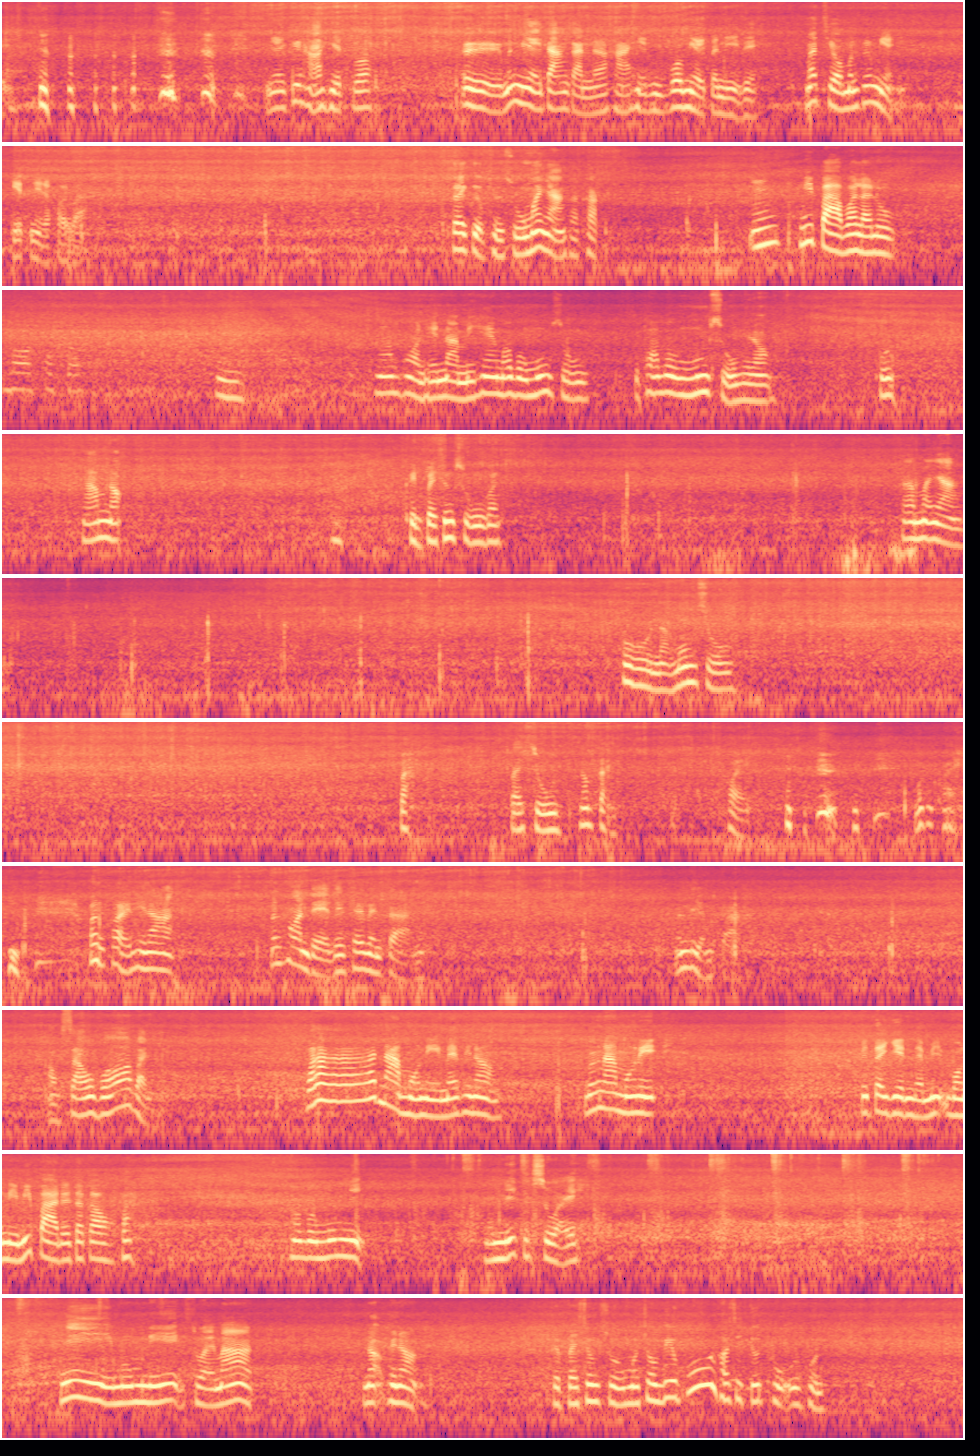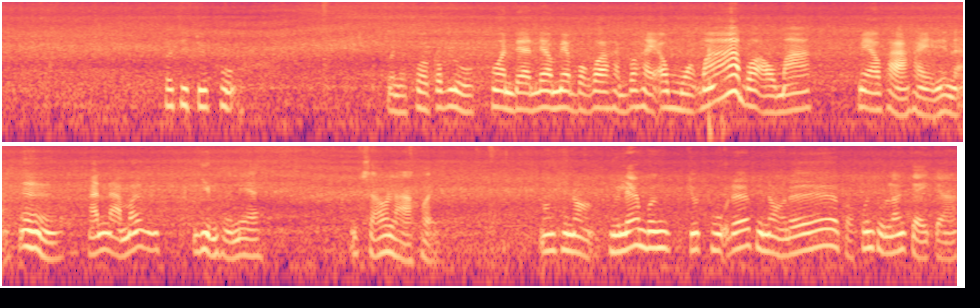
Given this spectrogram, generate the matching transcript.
ไงคือหาเห็ดบ่เออ มันมีไอ้ต่างกันนะหาเห็ดบ่มีไอ้ปานนี้เลยมาเที่ยวมันคือมีไอ้เห็ดนี่แหละข่อยว่าใส่เกือบถึงสูงมาอย่างค่ะคักๆอืมมีปลาบ่ล่ะลูกบอครบไปอืมน้ำห่อนเห็นน้ำมีแห้งมาเบิ่งมุมสูงสิพามาเบิ่งมุมสูงพี่น้องพูด น้ำเนาะขึ้นไปสูงสูงก่อนตามาอย่างโอ้หนังมุมสูงไปไปสูงน้ำกันข่อยมึงข่อย มึงข่อยพี่นางมันห้อนแดดได้ใช้แว่นตานี่มันเหลี่ยมตาเอาเสาบ่บันว้าน้ำมองนี้แม่พี่น้อง เบื้องน้ำมองนี้เป็นแต่เย็นแต่มีมองนี้มีปลาโดยตะเกาไปมาเบิ่งมุมนี้มุมนี้จะสวย นี่มุมนี้สวยมาก เนาะพี่น้องเกิดไปสูงสูงๆมาชมวิวพูนเขาสิจุดผูอุพุ่นเขาสิจุดผูวันนี้พ่อกับลูกฮอนแดดแล้วแม่บอกว่าหันบ่ให้เอาหมวกมาบ่เอามาแม่เอาผ้าให้นี่นะเออหันหน้ามายิ้มให้แม่ลูกสาวหลาข่อยน้องพี่น้องมือแรงเบิ่งจุดผูเด้อพี่น้องเด้อขอบคุณทุกกำลังใจจ้า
